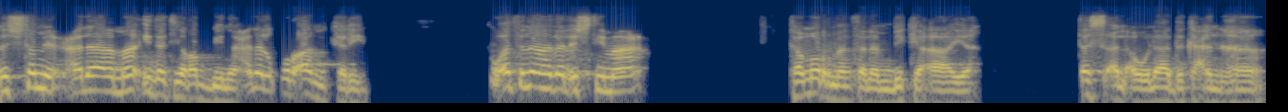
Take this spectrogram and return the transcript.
نجتمع على مائدة ربنا على القرآن الكريم. وأثناء هذا الاجتماع تمر مثلا بك آية تسأل أولادك عنها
